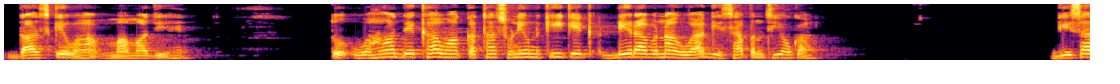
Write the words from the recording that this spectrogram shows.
दास के वहाँ मामा जी हैं। तो वहाँ देखा, वहाँ कथा सुनी, उनकी कि एक डेरा बना हुआ गीसा पंथियों का। गीसा,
